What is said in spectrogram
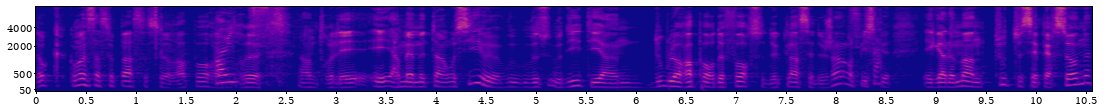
Donc, comment ça se passe, ce rapport ah entre, les... Et en même temps aussi, euh, vous, vous, dites qu'il y a un double rapport de force, de classe et de genre, puisque également toutes ces personnes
